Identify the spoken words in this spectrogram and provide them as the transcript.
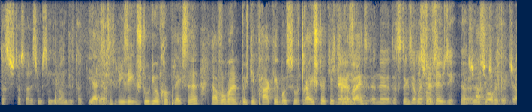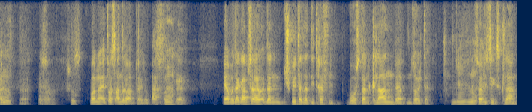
dass sich das alles ein bisschen gewandelt hat. Ihr hattet ja. den riesigen Studiokomplex, ne? Da, wo man durch den Park gehen muss, so dreistöckig, kann Nee, das er meint, sein? äh, nee, das Ding, ja, Das mein von Favesy, ja, Ja. 36 Ach okay, ja. genau. War eine etwas andere Abteilung. Ach so, Ja. okay. Ja, aber da gab es dann später dann die Treffen, wo es dann Clan werden sollte. Ja, genau. 36 Clan.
